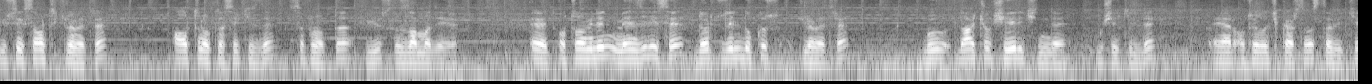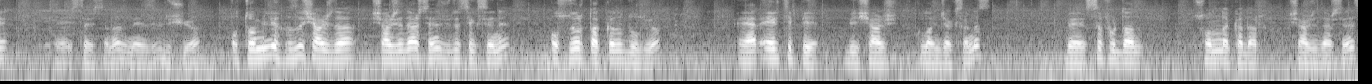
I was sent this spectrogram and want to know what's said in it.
186 km. 6.8'de 0.100 hızlanma değeri. Evet otomobilin menzili ise 459 kilometre. Bu daha çok şehir içinde bu şekilde. Eğer otoyola çıkarsanız tabii ki e, ister istemez menzili düşüyor. Otomobili hızlı şarjda şarj ederseniz %80'i 34 dakikada doluyor. Eğer ev tipi bir şarj kullanacaksanız ve sıfırdan sonuna kadar şarj ederseniz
